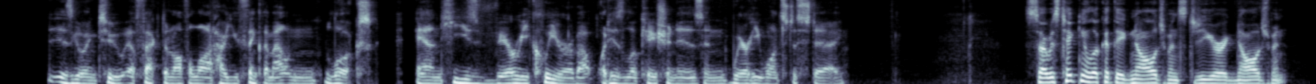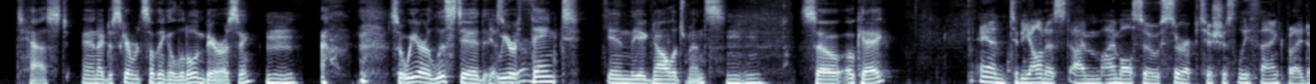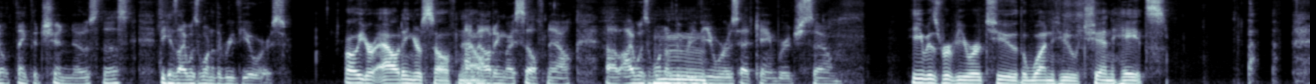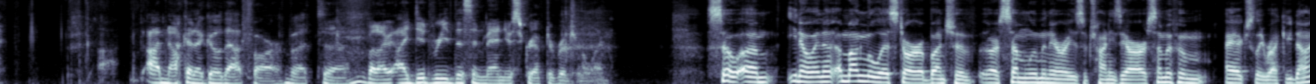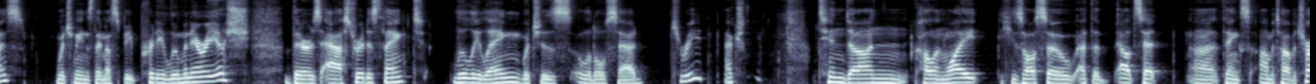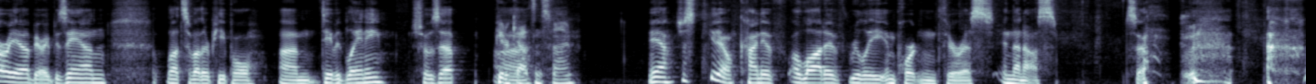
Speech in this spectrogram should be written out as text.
is going to affect an awful lot how you think the mountain looks. And he's very clear about what his location is and where he wants to stay. So I was taking a look at the acknowledgments to do your acknowledgement test, and I discovered something a little embarrassing. Mm-hmm. so we are listed, Yes, we, are are. thanked in the acknowledgments. Mm-hmm. So, okay. And to be honest, I'm I'm also surreptitiously thanked, but I don't think that Qin knows this because I was one of the reviewers. Oh, you're outing yourself now. I'm outing myself now. Uh, I was one of the reviewers at Cambridge, so He was reviewer two, the one who Qin hates. I'm not going to go that far. But uh, but I, I did read this in manuscript originally. So, um, you know, and uh, among the list are a bunch of are some luminaries of Chinese IR, some of whom I actually recognize, which means they must be pretty luminary-ish. There's Astrid is thanked, Lily Ling, which is a little sad to read, actually. Tim Dunne, Colin Wight. He's also at the outset uh, thanks Amitav Acharya, Barry Buzan, lots of other people. Um, David Blaney shows up. Peter Uh, Katzenstein. yeah, just, you know, kind of a lot of really important theorists, and then us. So,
